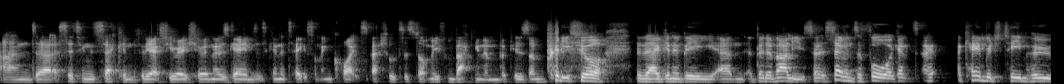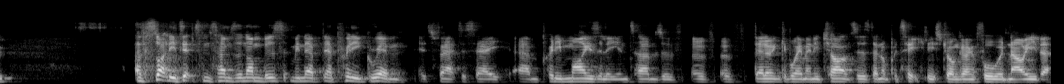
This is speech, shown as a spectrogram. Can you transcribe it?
and uh, sitting second for the XG ratio in those games, it's going to take something quite special to stop me from backing them because I'm pretty sure that they're going to be um, a bit of value. So it's seven to four against a, a Cambridge team who have slightly dipped in terms of the numbers. I mean, they're, they're pretty grim, it's fair to say, um, pretty miserly in terms of, of, of, they don't give away many chances. They're not particularly strong going forward now either.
